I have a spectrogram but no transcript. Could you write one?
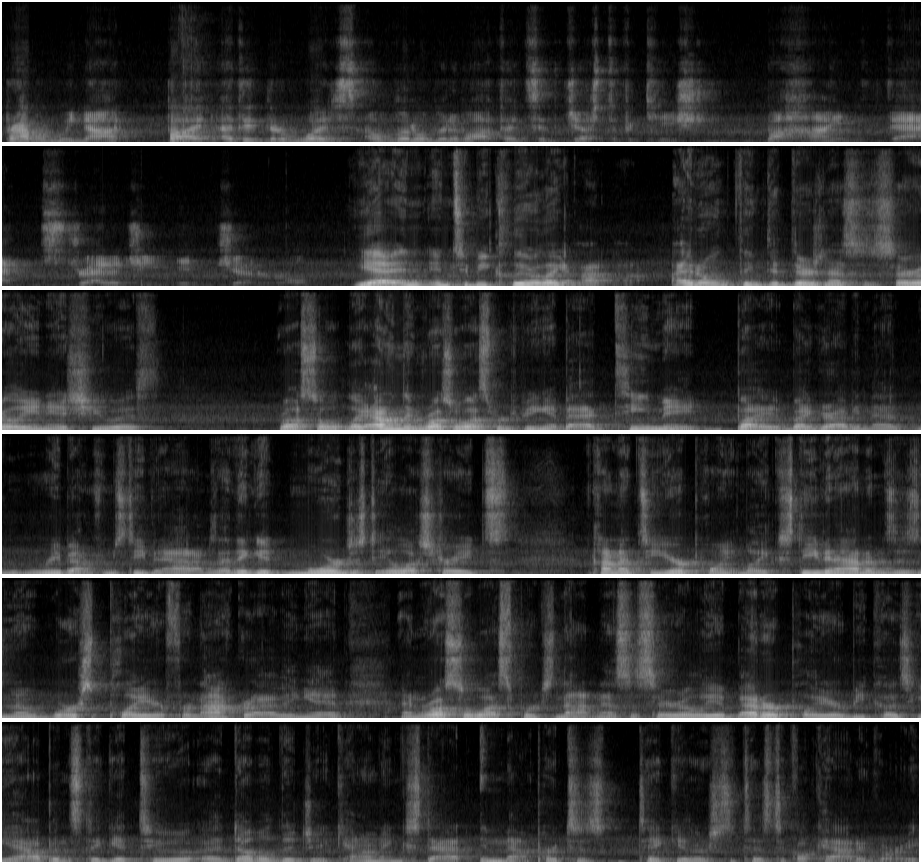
Probably not, but I think there was a little bit of offensive justification behind that strategy in general. Yeah, and, and to be clear, like I, I don't think that there's necessarily an issue with Russell. Like I don't think Russell Westbrook's being a bad teammate by by grabbing that rebound from Steven Adams. I think it more just illustrates kind of to your point, like Steven Adams isn't a worse player for not grabbing it, and Russell Westbrook's not necessarily a better player because he happens to get to a double digit counting stat in that particular statistical category.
